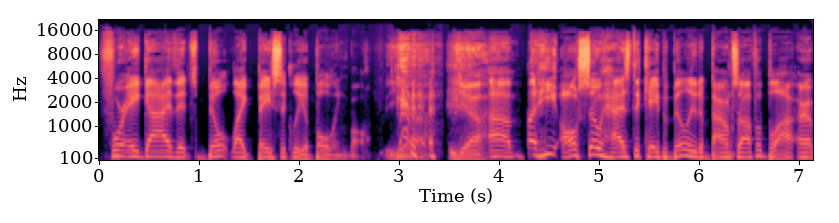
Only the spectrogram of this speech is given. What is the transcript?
for a guy that's built like basically a bowling ball. Yeah. Yeah. uh, but he also has the capability to bounce off a of block or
